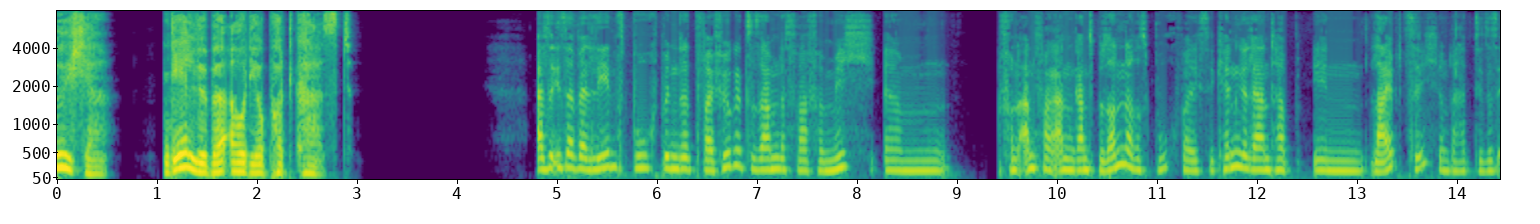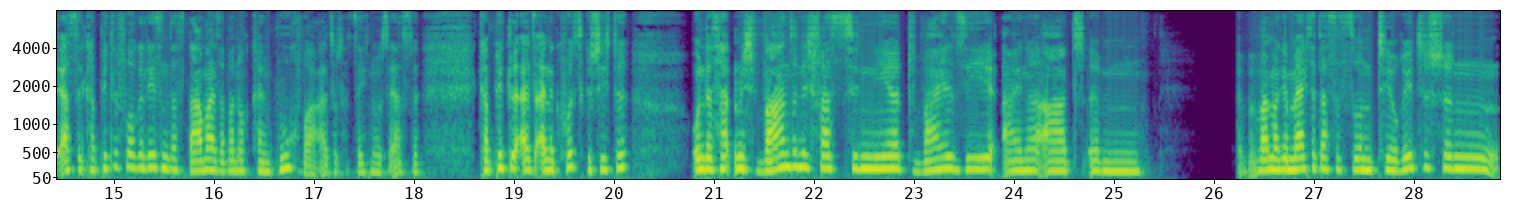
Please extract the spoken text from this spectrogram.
Bücher. Der Lübbe Audiopodcast. Also Isabel Lehns Buch Bindet zwei Vögel zusammen, das war für mich ähm, von Anfang an ein ganz besonderes Buch, weil ich sie kennengelernt habe in Leipzig und da hat sie das erste Kapitel vorgelesen, das damals aber noch kein Buch war, also tatsächlich nur das erste Kapitel als eine Kurzgeschichte. Und das hat mich wahnsinnig fasziniert, weil sie eine Art, ähm, weil man gemerkt hat, dass es so einen theoretischen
